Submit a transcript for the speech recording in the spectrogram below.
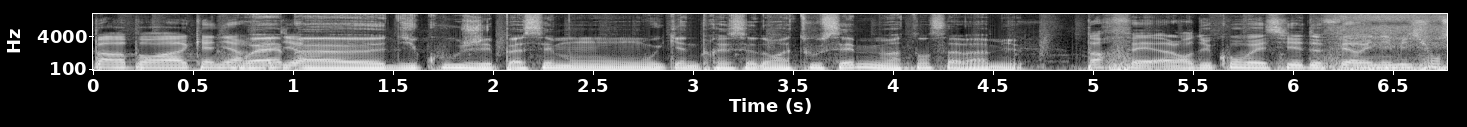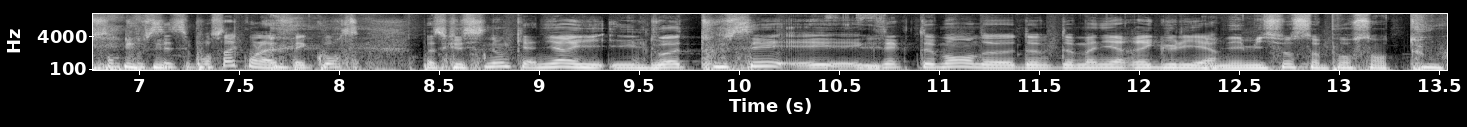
par rapport à Cagnard Ouais, dire? bah euh, du coup j'ai passé mon week-end précédent à tousser, mais maintenant ça va mieux. Parfait. Alors du coup, on va essayer de faire une émission sans tousser. C'est pour ça qu'on l'a fait course, parce que sinon Cagnard il, il doit tousser exactement de, de- de manière régulière. Une émission 100% tout.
